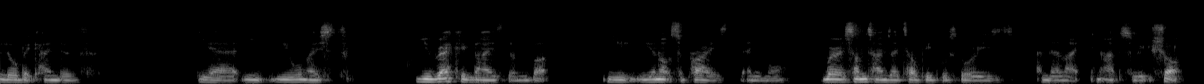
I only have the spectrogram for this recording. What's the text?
a little bit kind of yeah you, you almost you recognize them but you you're not surprised anymore whereas sometimes i tell people stories and they're like in absolute shock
